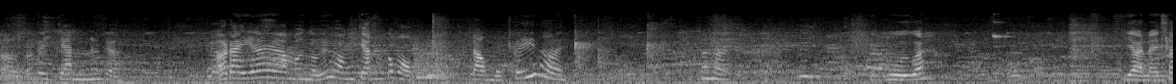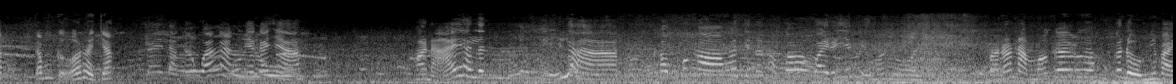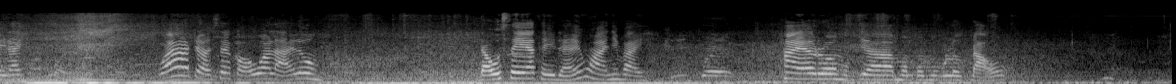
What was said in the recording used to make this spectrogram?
Rồi có cây chanh nữa kìa. Ở đây á, mọi người biết không, chanh có một, đồng một ký thôi. Vui quá. Giờ này sắp đóng cửa rồi chắc là cái quán ăn nha cả nhà. Hồi nãy linh nghĩ là không có ngon á cho nên không có quay để giới thiệu mọi người. Và nó nằm ở cái cái đường như vậy đây. Quá trời xe cộ qua lại luôn. Đậu xe thì để ngoài như vậy. 2 euro một giờ một, một, một lượt đậu.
